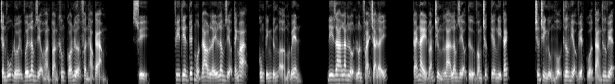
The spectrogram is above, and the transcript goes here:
Trần vũ đối với lâm diệu hoàn toàn không có nửa phần hảo cảm. Suy. Phi Thiên tuyết một đao lấy lâm diệu tánh mạng, cung kính đứng ở một bên. Đi ra lăn lộn luôn phải trả đấy. Cái này đoán chừng là lâm diệu tử vong trước kia nghi cách. Chương trình ủng hộ thương hiệu việt của tàng thư viện.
